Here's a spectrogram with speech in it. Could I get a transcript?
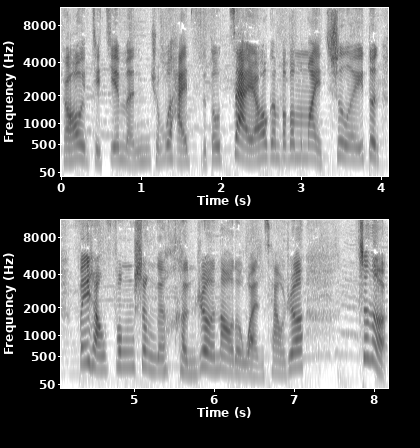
然后姐姐们全部孩子都在，然后跟爸爸妈妈也吃了一顿非常丰盛跟很热闹的晚餐。我觉得。真的，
